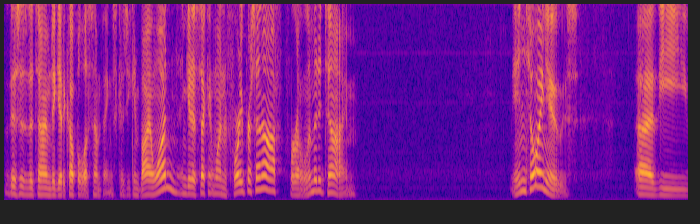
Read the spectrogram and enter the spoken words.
this is the time to get a couple of somethings because you can buy one and get a second one 40% off for a limited time. In toy news, uh, the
